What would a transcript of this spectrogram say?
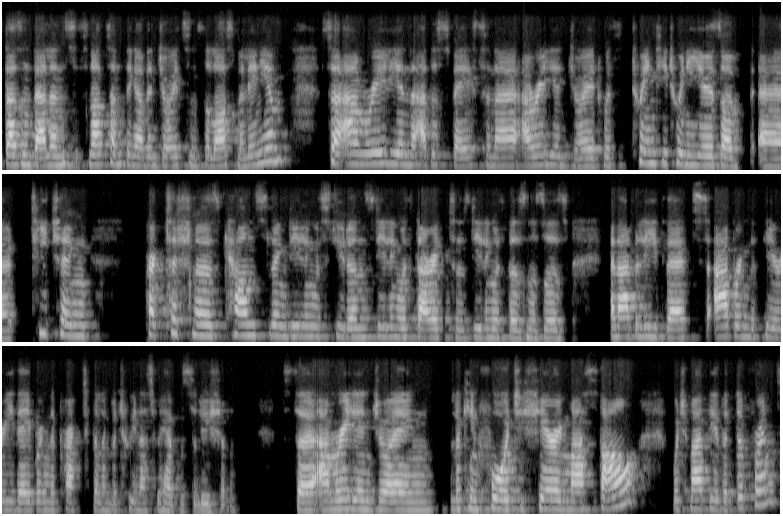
doesn't balance. It's not something I've enjoyed since the last millennium. So I'm really in the other space and I, I really enjoy it with 20, 20 years of uh, teaching, practitioners, counseling, dealing with students, dealing with directors, dealing with businesses. And I believe that I bring the theory, they bring the practical, and between us, we have the solution. So I'm really enjoying, looking forward to sharing my style which might be a bit different,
